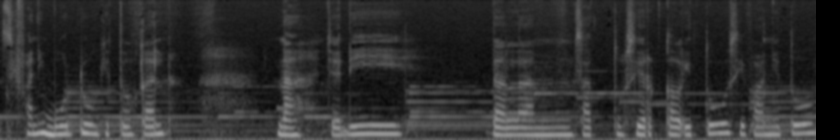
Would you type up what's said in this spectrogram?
si Fanny bodoh gitu kan? Nah, jadi dalam satu circle itu si Fanny tuh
